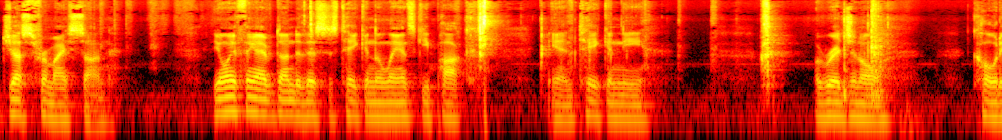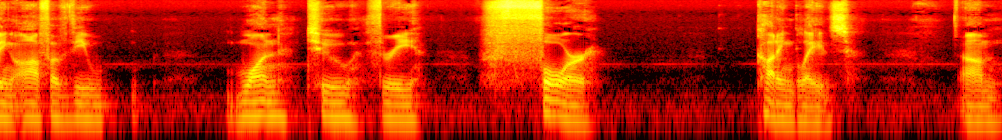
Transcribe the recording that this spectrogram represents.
just for my son. The only thing I've done to this is taken the Lansky puck and taken the original coating off of the one, two, three, four cutting blades. Um,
